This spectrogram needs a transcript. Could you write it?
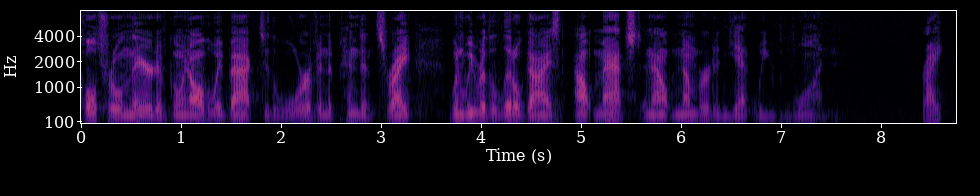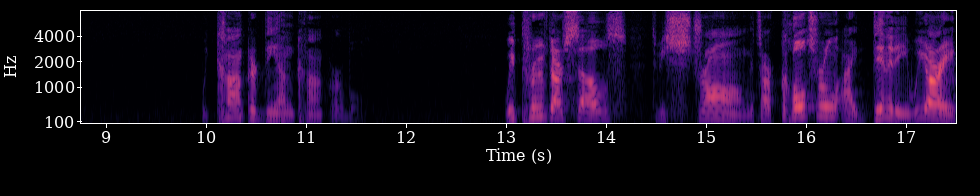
cultural narrative going all the way back to the War of Independence, right? When we were the little guys, outmatched and outnumbered, and yet we won, right? We conquered the unconquerable. We proved ourselves to be strong. It's our cultural identity. We are a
